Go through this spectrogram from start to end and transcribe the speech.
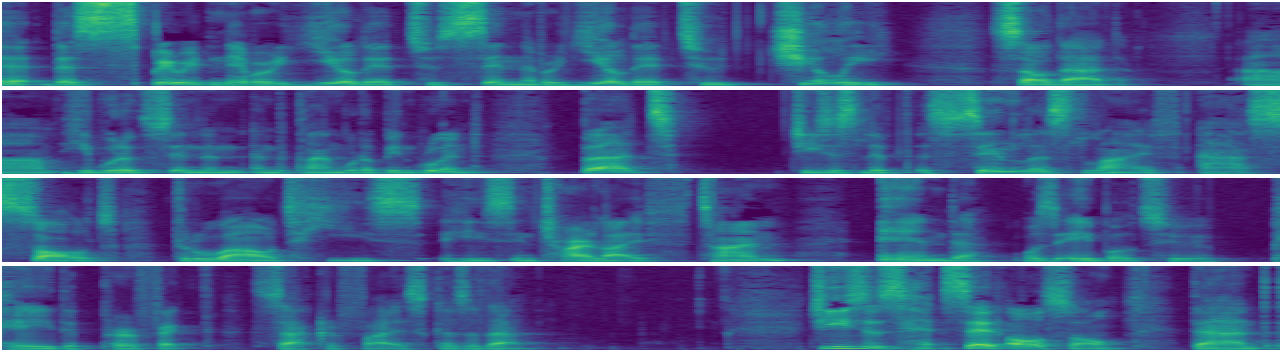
the, the spirit never yielded to sin, never yielded to chili, so that um, he would have sinned and, and the plan would have been ruined. But Jesus lived a sinless life as salt throughout his, his entire lifetime and was able to pay the perfect sacrifice because of that. Jesus said also that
